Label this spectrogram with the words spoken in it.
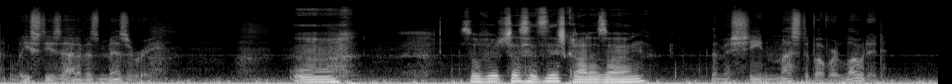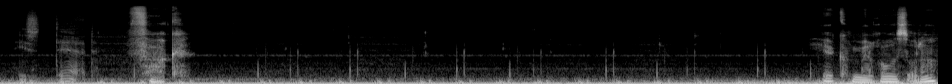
At least he's out of his misery. Äh, so würde ich das jetzt nicht gerade sagen. The machine must have overloaded. He's dead. Fuck. Hier kommen wir raus, oder?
